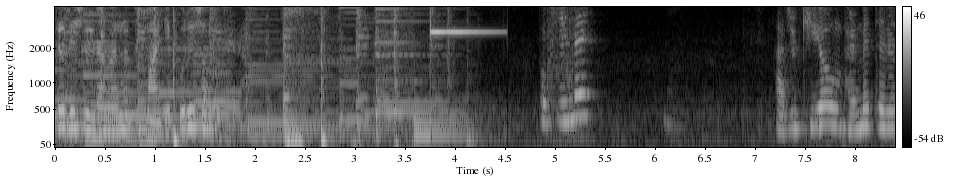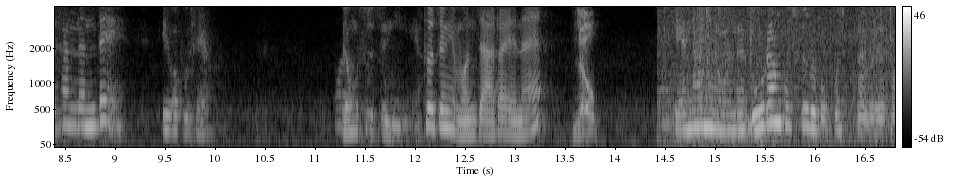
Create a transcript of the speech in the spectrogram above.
맵게 드시려면 더 많이 뿌리셔도 돼요. 혹시네? 아주 귀여운 발매트를 샀는데 이거 보세요. 영수증이에요. 영수증이 뭔지 알아, 얘나야? Nope. 예나는 원래 노란 국수를 먹고 싶다 그래서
